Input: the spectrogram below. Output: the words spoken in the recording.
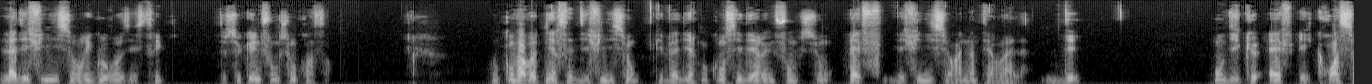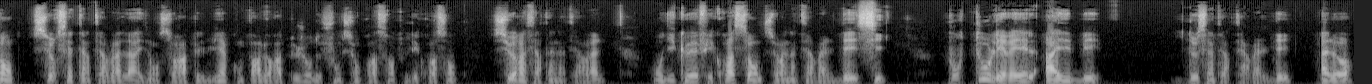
la définition rigoureuse et stricte de ce qu'est une fonction croissante. Donc on va retenir cette définition qui va dire qu'on considère une fonction f définie sur un intervalle d on dit que f est croissante sur cet intervalle-là, et on se rappelle bien qu'on parlera toujours de fonction croissante ou décroissante sur un certain intervalle. On dit que f est croissante sur un intervalle d si, pour tous les réels a et b de cet intervalle d, alors,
